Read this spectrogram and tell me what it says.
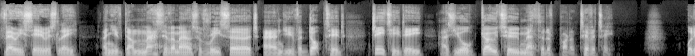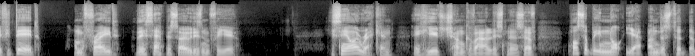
very seriously and you've done massive amounts of research and you've adopted GTD as your go to method of productivity. Well, if you did, I'm afraid this episode isn't for you. You see, I reckon a huge chunk of our listeners have possibly not yet understood the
